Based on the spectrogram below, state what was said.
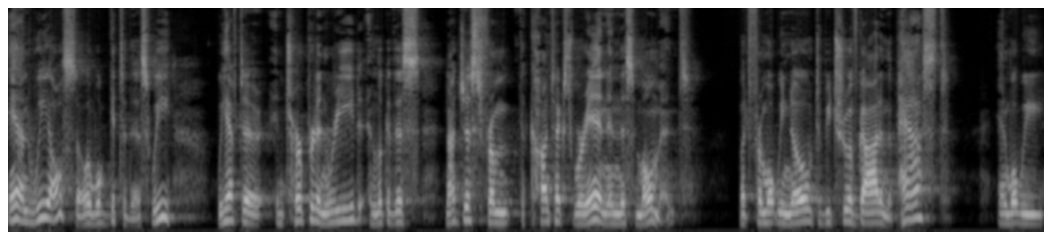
And we also, and we'll get to this, we, we have to interpret and read and look at this not just from the context we're in in this moment, but from what we know to be true of God in the past and what we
